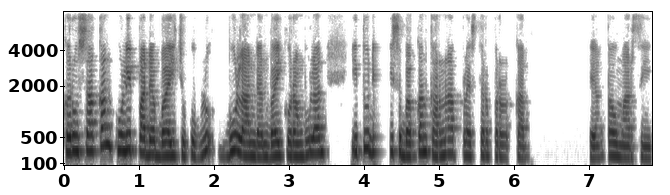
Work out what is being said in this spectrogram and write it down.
kerusakan kulit pada bayi cukup bulan dan bayi kurang bulan itu disebabkan karena plester perekat ya atau marsi.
